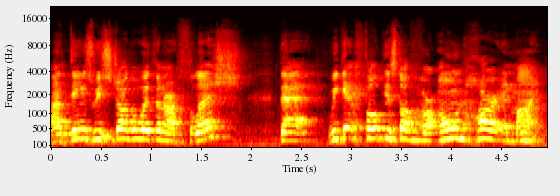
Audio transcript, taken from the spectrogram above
on things we struggle with in our flesh that we get focused off of our own heart and mind.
